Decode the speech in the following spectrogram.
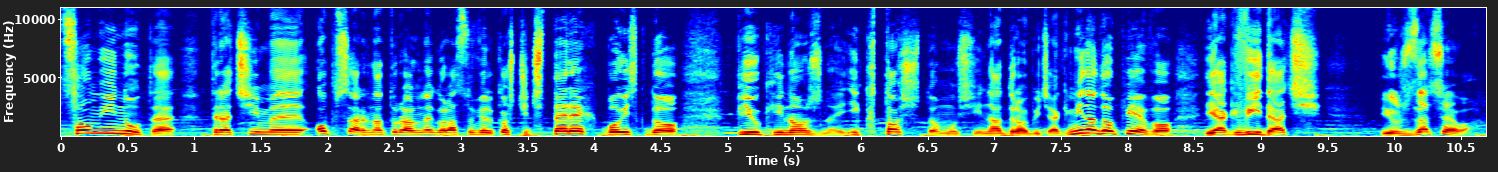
co minutę tracimy obszar naturalnego lasu wielkości czterech boisk do piłki nożnej. I ktoś to musi nadrobić. Jak mina do piewo, jak widać, już zaczęła.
